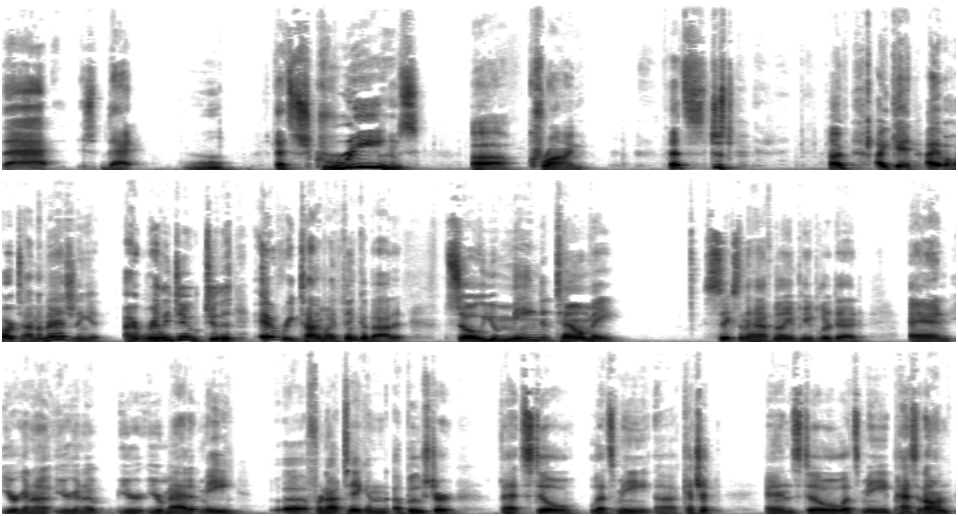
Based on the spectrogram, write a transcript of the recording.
That that that screams uh, crime. That's just I'm, I can't. I have a hard time imagining it. I really do. To this, every time I think about it. So you mean to tell me six and a half million people are dead, and you're gonna you're gonna you're you're mad at me uh, for not taking a booster that still lets me uh, catch it and still lets me pass it on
